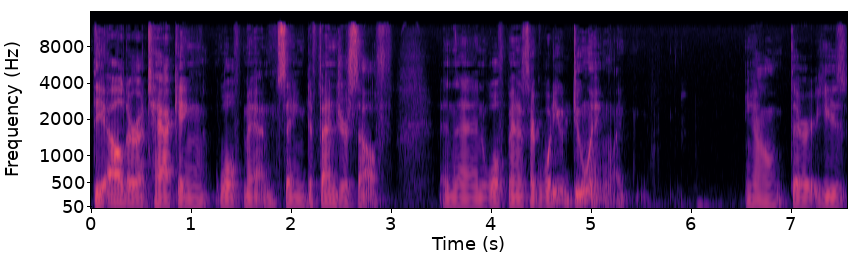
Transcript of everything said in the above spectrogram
The elder attacking Wolfman, saying, "Defend yourself." And then Wolfman is like, "What are you doing?" Like, you know, there he's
